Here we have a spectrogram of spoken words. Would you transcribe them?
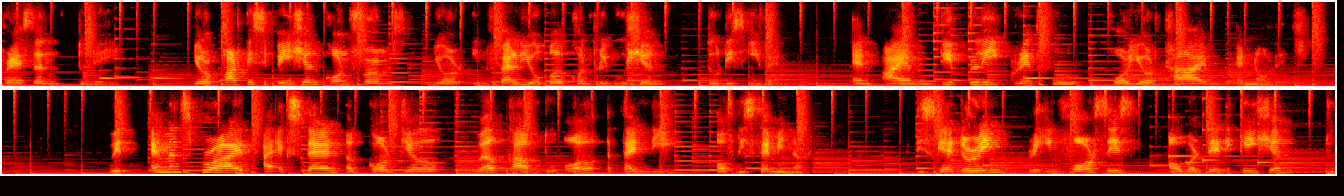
presence today. Your participation confirms your invaluable contribution to this event, and I am deeply grateful for your time and knowledge. With immense pride, I extend a cordial welcome to all attendees of this seminar. This gathering reinforces our dedication to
